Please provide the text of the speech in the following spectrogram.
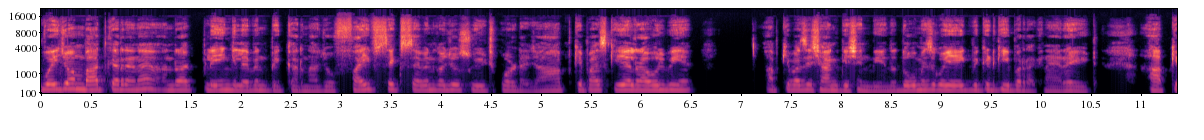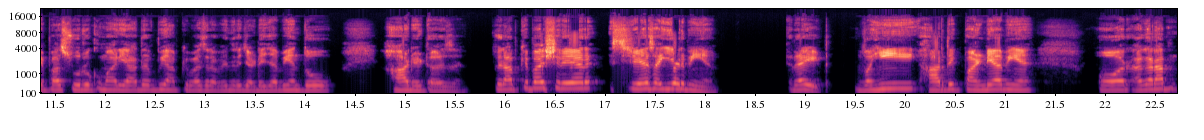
वही जो हम बात कर रहे हैं ना, अनुराग प्लेइंग इलेवन पिक करना, जो फाइव सिक्स सेवन का जो स्वीट स्पॉट है, जहाँ आपके पास के राहुल भी हैं आपके पास ईशान किशन भी हैं तो दो में से कोई एक विकेट कीपर रखना है राइट आपके पास सूर्य कुमार यादव भी, आपके पास रविंद्र जडेजा भी हैं, दो हार्ड हिटर्स हैं। फिर आपके पास श्रेयर, श्रेयस अय्यर भी हैं राइट वहीं हार्दिक पांड्या भी हैं, और अगर आप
